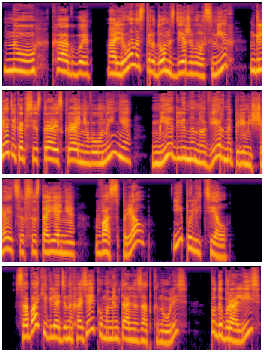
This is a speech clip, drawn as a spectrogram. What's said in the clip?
«Ну, как бы...» Алена с трудом сдерживала смех, глядя, как сестра из крайнего уныния медленно, но верно перемещается в состояние «воспрял» и полетел. Собаки, глядя на хозяйку, моментально заткнулись, подобрались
